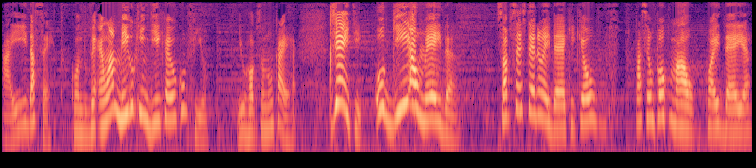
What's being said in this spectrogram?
aí dá certo. Quando vem, é um amigo que indica, eu confio. E o Robson nunca erra. Gente, o Gui Almeida, só pra vocês terem uma ideia aqui, que eu passei um pouco mal com a ideia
